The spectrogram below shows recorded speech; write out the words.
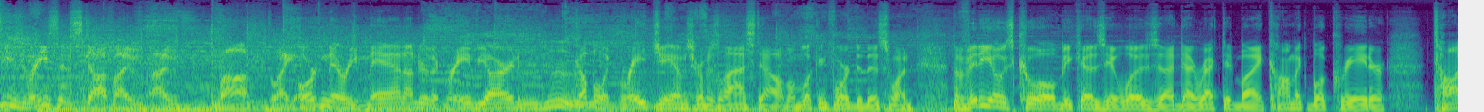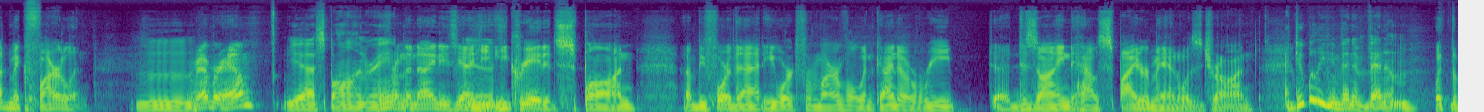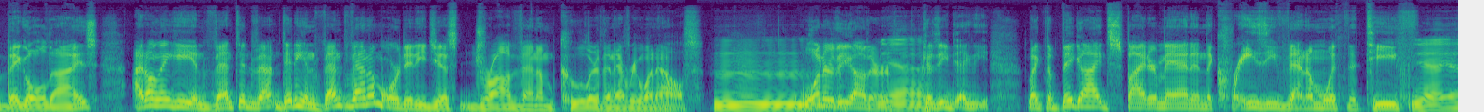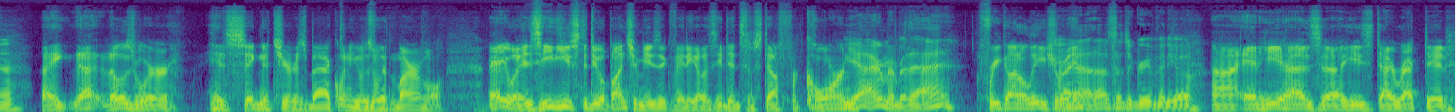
Ozzy's recent stuff I've I've loved, like Ordinary Man, Under the Graveyard. A couple of great jams from his last album. Looking forward to this one. The video's cool because it was uh, directed by comic book creator Todd McFarlane. Remember him? Yeah, Spawn, right? From the 90s. Yeah, Yeah. He, he created Spawn. Uh, before that, he worked for Marvel and kind of re uh, designed how Spider Man was drawn. I do believe he invented Venom. With the big old eyes. I don't think he invented Venom. Did he invent Venom or did he just draw Venom cooler than everyone else? One or the other. Hmm. Yeah. Because he, like the big eyed Spider Man and the crazy Venom with the teeth. Yeah, yeah. Like that, those were his signatures back when he was with Marvel. Anyways, he used to do a bunch of music videos. He did some stuff for Korn. Yeah, I remember that. Freak on a Leash, right? Yeah, that was such a great video. Uh, and he has uh, he's directed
